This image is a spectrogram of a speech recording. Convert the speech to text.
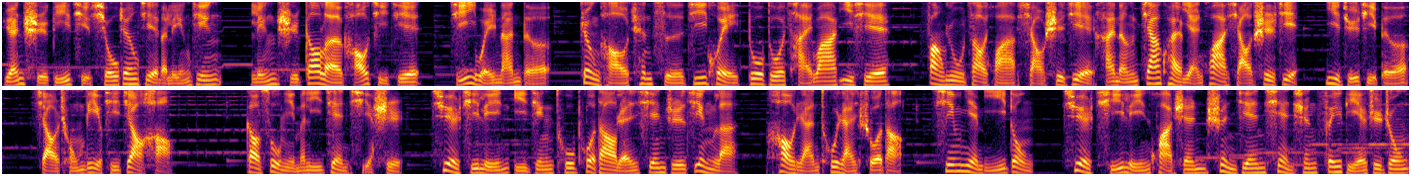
原始比起修真界的灵晶、灵石高了好几阶，极为难得。正好趁此机会多多采挖一些，放入造化小世界，还能加快演化小世界，一举几得。小虫立即叫好，告诉你们一件喜事：血麒麟已经突破到人仙之境了。浩然突然说道，心念一动，血麒麟化身瞬间现身飞碟之中。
